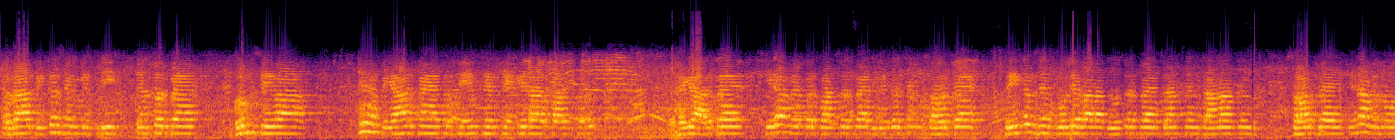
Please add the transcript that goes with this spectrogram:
ਸਰਦਾਰ ਬਿੱਕਰ ਸਿੰਘ ਮਿਸਤਰੀ 300 ਰੁਪਏ ਗੁਰੂ ਸੇਵਾ 50 ਰੁਪਏ ਤਰਸੇਮ ਸਿੰਘ ਠੇਕੇਦਾਰ 500 ਹਜ਼ਾਰ ਰੁਪਏ ਹੀਰਾ ਮੈਂਬਰ 500 ਰੁਪਏ ਜਗਿੰਦਰ ਸਿੰਘ 100 ਰੁਪਏ ਪ੍ਰੀਤਮ ਸਿੰਘ ਬੁੱਲੇਵਾਲਾ 200 ਰੁਪਏ ਚੰਦ ਸਿੰਘ ਕਾਣਾ ਸਿੰਘ 100 ਰੁਪਏ, ਇਹਨਾਂ ਵੱਲੋਂ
